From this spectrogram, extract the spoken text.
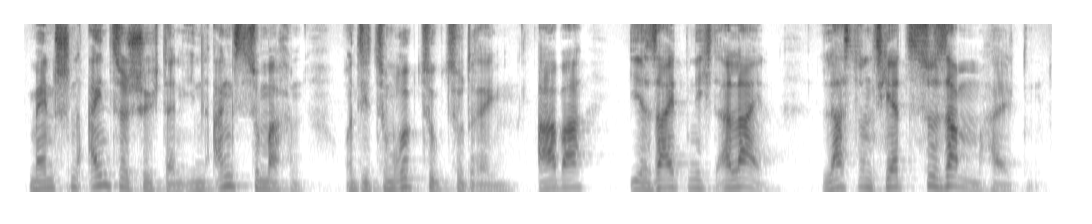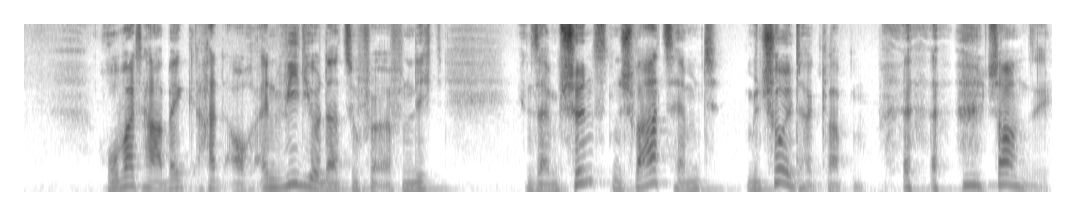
Menschen einzuschüchtern, ihnen Angst zu machen und sie zum Rückzug zu drängen. Aber ihr seid nicht allein. Lasst uns jetzt zusammenhalten. Robert Habeck hat auch ein Video dazu veröffentlicht, in seinem schönsten Schwarzhemd mit Schulterklappen. Schauen Sie.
